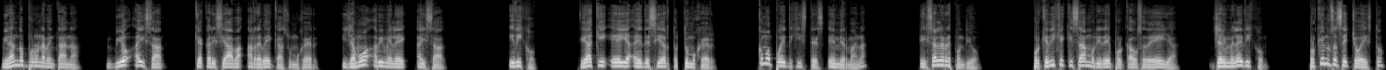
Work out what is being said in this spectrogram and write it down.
mirando por una ventana, vio a Isaac que acariciaba a Rebeca, su mujer, y llamó a Abimelech a Isaac, y dijo, He aquí ella es de cierto tu mujer. ¿Cómo pues dijiste, es mi hermana? E Isaac le respondió, Porque dije quizá moriré por causa de ella. Y Abimelech dijo, ¿Por qué nos has hecho esto?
